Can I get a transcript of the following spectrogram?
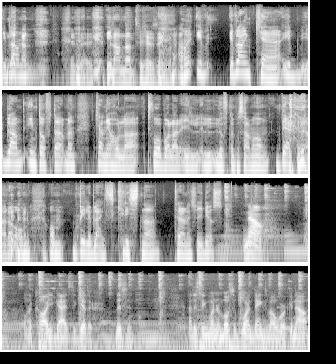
Ibland, Blandad förtjusning. ibland, kan ibland, inte ofta, men kan jag hålla två bollar i luften på samma gång. Det kan jag göra om, om Billy Blanks kristna träningsvideos. Now, I want to call you guys together. Listen, I just think one of the most important things about working out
